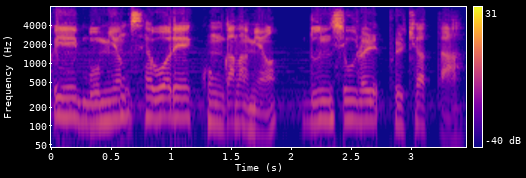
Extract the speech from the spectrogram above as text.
그의 무명 세월에 공감하며 눈시울을 붉혔다.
